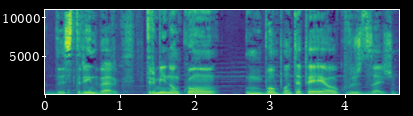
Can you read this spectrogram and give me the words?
de Strindberg terminam com um bom pontapé ao que vos desejo?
